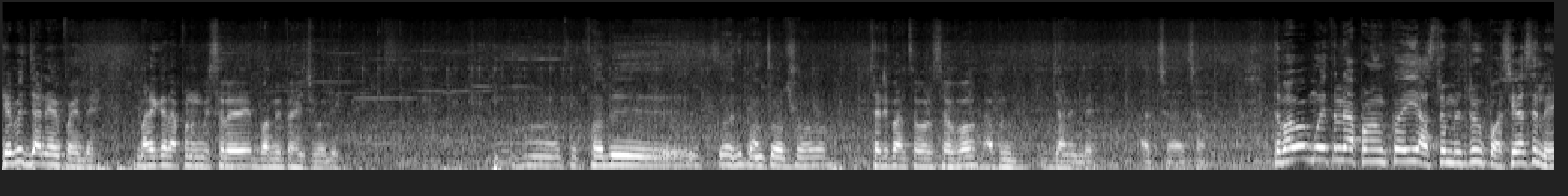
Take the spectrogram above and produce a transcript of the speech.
କେବେ ଜାଣିବାକୁ ପାଇଲେ ମାଳିକାରେ ଆପଣଙ୍କ ବିଷୟରେ ବର୍ଣ୍ଣିତ ହେଇଛି ବୋଲି ତଥାପି ଚାରି ପାଞ୍ଚ ବର୍ଷ ହେବ ଚାରି ପାଞ୍ଚ ବର୍ଷ ହେବ ଆପଣ ଜାଣିଲେ ଆଚ୍ଛା ଆଚ୍ଛା ତ ବାବା ମୁଁ ଯେତେବେଳେ ଆପଣଙ୍କ ଏଇ ଆଶ୍ରମ ଭିତରକୁ ପଶି ଆସିଲି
